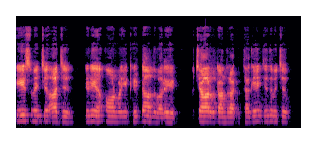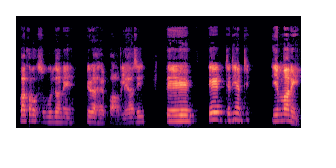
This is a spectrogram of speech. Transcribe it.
ਇਸ ਵਿੱਚ ਅੱਜ ਜਿਹੜੇ ਆਉਣ ਵਾਲੀਆਂ ਖੇਡਾਂ ਦੇ ਬਾਰੇ ਵਿਚਾਰ ਵਟਾਂਦਰਾ ਕੀਤਾ ਗਿਆ, ਜਿਹਦੇ ਵਿੱਚ ਵੱਖ-ਵੱਖ ਸਕੂਲਾਂ ਨੇ ਜਿਹੜਾ ਹੈ ਭਾਗ ਲਿਆ ਸੀ। ਤੇ ਇਹ ਜਿਹੜੀਆਂ ਗੇਮਾਂ ਨੇ,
